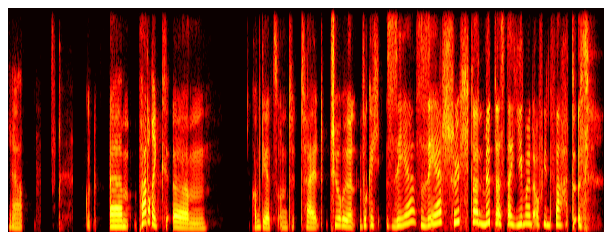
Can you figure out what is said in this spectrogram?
Ja. Gut. Ähm, Podrick, ähm, kommt jetzt und teilt Tyrion wirklich sehr, sehr schüchtern mit, dass da jemand auf ihn wartet.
